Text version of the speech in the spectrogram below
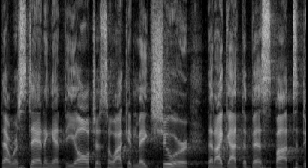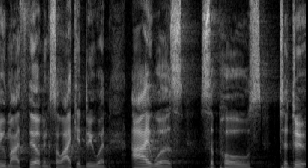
that were standing at the altar so I could make sure that I got the best spot to do my filming so I could do what I was supposed to do.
